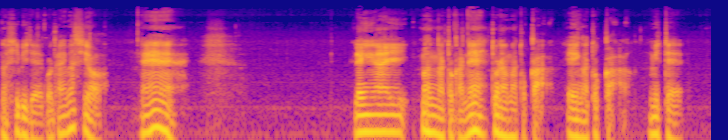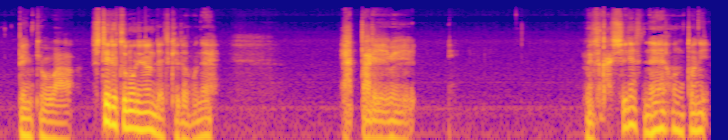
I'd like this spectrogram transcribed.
の日々でございますよ。ねえ。恋愛漫画とかね、ドラマとか映画とか見て勉強はしてるつもりなんですけどもね。やっぱり、難しいですね、本当に。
